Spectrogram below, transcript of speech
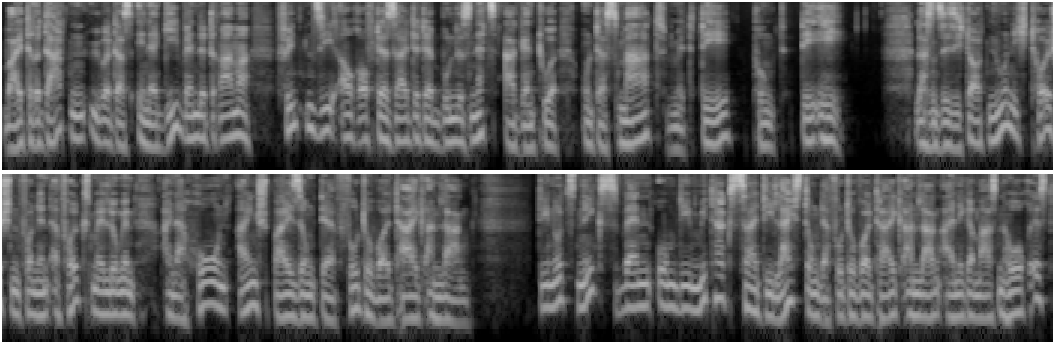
Weitere Daten über das Energiewendedrama finden Sie auch auf der Seite der Bundesnetzagentur unter smart mit d.de. Lassen Sie sich dort nur nicht täuschen von den Erfolgsmeldungen einer hohen Einspeisung der Photovoltaikanlagen. Die nutzt nichts, wenn um die Mittagszeit die Leistung der Photovoltaikanlagen einigermaßen hoch ist,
